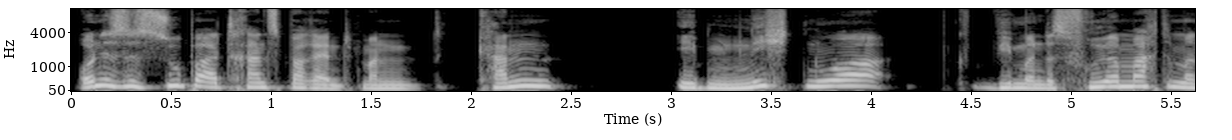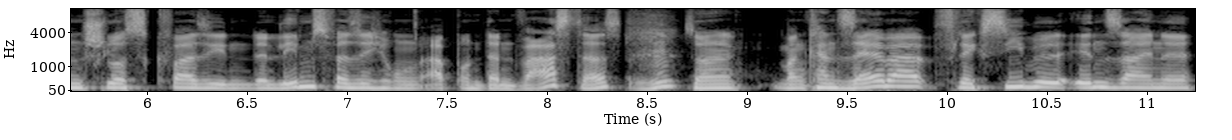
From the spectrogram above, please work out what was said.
Und es ist super transparent. Man kann eben nicht nur, wie man das früher machte, man schloss quasi eine Lebensversicherung ab und dann war's das, Mhm. sondern man kann selber flexibel in seine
